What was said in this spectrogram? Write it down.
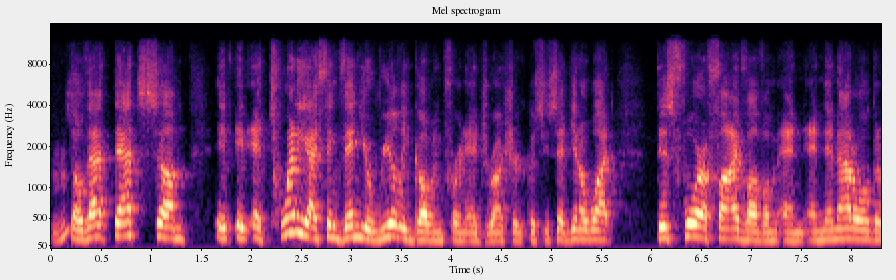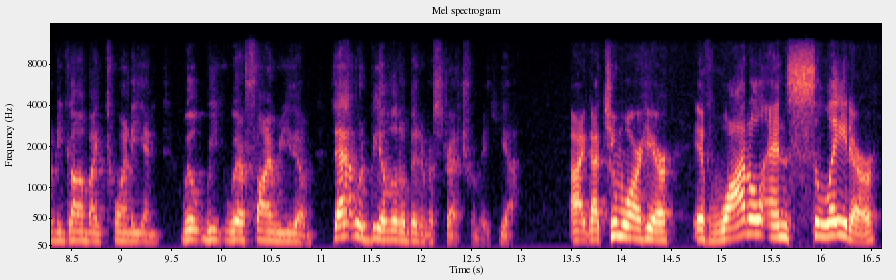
Mm-hmm. So that that's um if, if, at 20, I think then you're really going for an edge rusher because you said, you know what, there's four or five of them and and they're not all going to be gone by 20 and we'll we, we're fine with them. That would be a little bit of a stretch for me. Yeah. All right, got two more here. If Waddle and Slater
